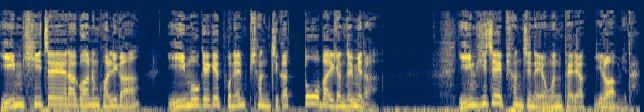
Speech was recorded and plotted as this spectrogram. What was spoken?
임희재라고 하는 관리가 이목에게 보낸 편지가 또 발견됩니다. 임희재의 편지 내용은 대략 이러합니다.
